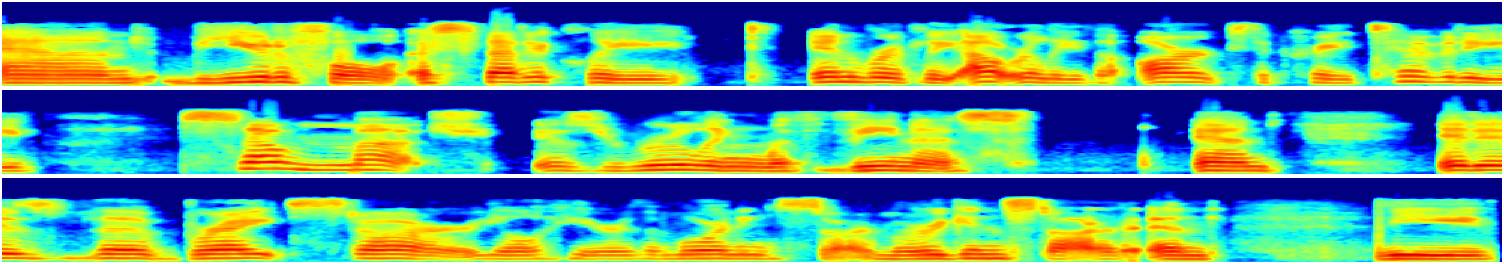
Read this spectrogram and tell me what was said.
and beautiful aesthetically, inwardly, outwardly, the arts, the creativity. So much is ruling with Venus. And it is the bright star. You'll hear the morning star, Morrigan star, and the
